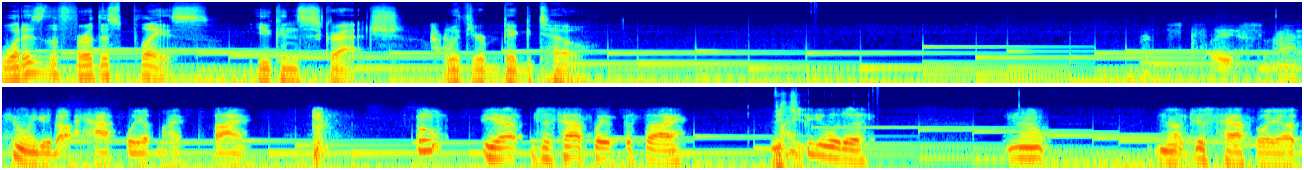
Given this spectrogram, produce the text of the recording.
What is the furthest place you can scratch with your big toe? this place. I can only get about halfway up my thigh. Oh, yeah, just halfway up the thigh. Did Might you- be able to. No, no, just halfway up.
